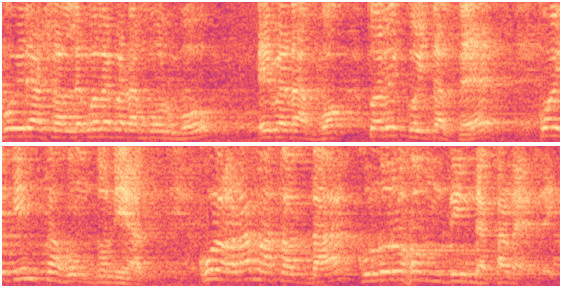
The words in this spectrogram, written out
বইরা সারলে বলে, বেটা, মরবো। এই বেটা বক্তরে কইতাছে, কয়দিন থাকুম দুনিয়ার কোলাড়া মাথার দা কোন রকম দিনটা কাটায় দেয়।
